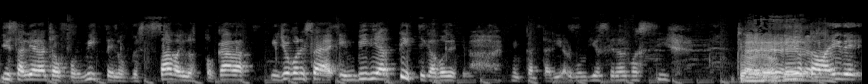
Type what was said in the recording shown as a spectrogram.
Y salía la transformista y los besaba y los tocaba. Y yo con esa envidia artística, porque "Ay, me encantaría algún día hacer algo así. Claro. Y yo estaba ahí de,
